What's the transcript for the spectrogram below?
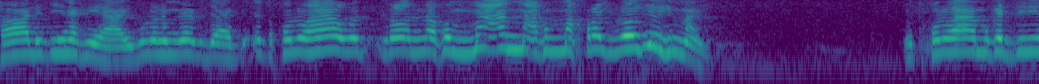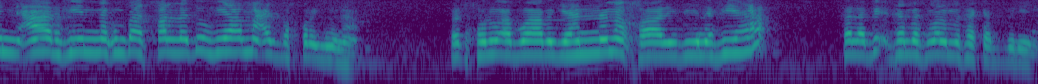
خالدين فيها. يقولون لهم يبدأ ادخلوها وادروا أنكم ما معكم مخرج لو جيه ما ادخلوها مقدرين عارفين أنكم بتخلدوا فيها ما عاد بخرج منها. فادخلوا أبواب جهنم خالدين فيها فلا بئس مثوى المتكبرين.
